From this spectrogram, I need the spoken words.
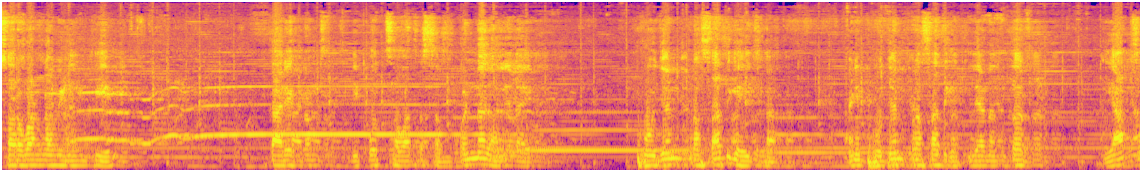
सर्वांना विनंती कार्यक्रम दीपोत्सवाचा संपन्न झालेला आहे. भोजन प्रसाद घ्यायचा आणि भोजन प्रसाद घेतल्यानंतर याच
